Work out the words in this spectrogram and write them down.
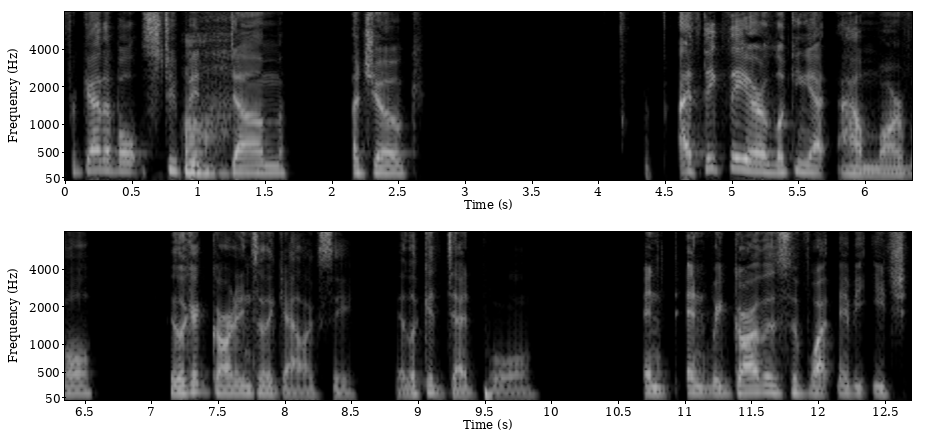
forgettable, stupid, Oh. dumb, a joke. I think they are looking at how Marvel, they look at Guardians of the Galaxy, they look at Deadpool, and and regardless of what maybe each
